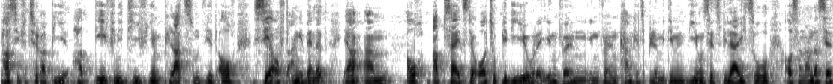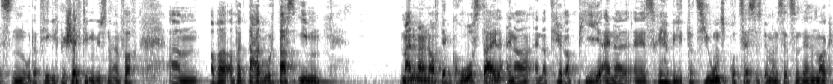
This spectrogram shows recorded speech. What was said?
Passive Therapie hat definitiv ihren Platz und wird auch sehr oft angewendet, ja, ähm, auch abseits der Orthopädie oder irgendwelchen, irgendwelchen Krankheitsbildern, mit denen wir uns jetzt vielleicht so auseinandersetzen oder täglich beschäftigen müssen einfach. Ähm, aber, aber dadurch, dass eben meiner Meinung nach der Großteil einer, einer Therapie, einer, eines Rehabilitationsprozesses, wenn man das jetzt so nennen mag,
